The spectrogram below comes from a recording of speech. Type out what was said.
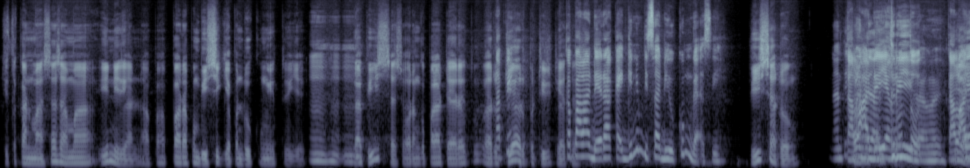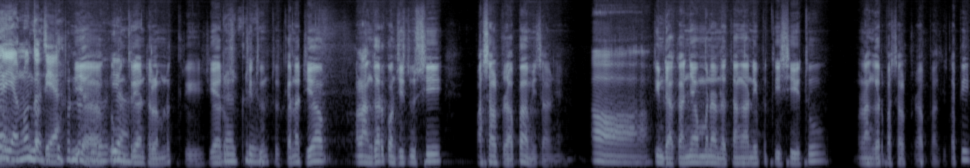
ditekan massa sama ini kan apa para pembisik ya pendukung itu ya. Mhm, mhm. Nggak bisa seorang kepala daerah itu harus Tapi dia harus berdiri di atas. Kepala daerah kayak gini bisa dihukum nggak sih? Bisa dong. Nanti Kalau ada yang Mendagri nuntut, nggak? kalau ada yang nuntut ya. Iya, iya. Kementerian Dalam Negeri dia harus Mendagri. dituntut karena dia melanggar konstitusi pasal berapa misalnya. Oh, Tindakannya menandatangani petisi itu melanggar pasal berapa gitu. Tapi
